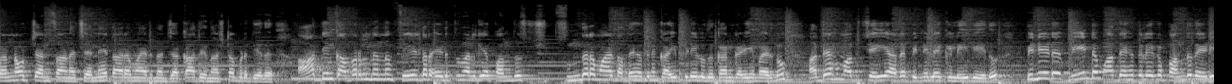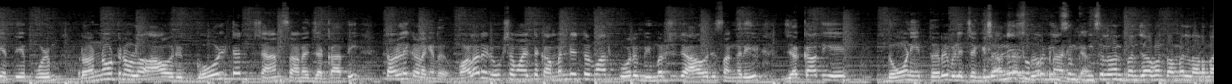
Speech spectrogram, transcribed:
റൺഔട്ട് ചാൻസ് ആണ് ചെന്നൈ താരമായിരുന്ന ജക്കാത്തി നഷ്ടപ്പെടുത്തിയത്. ആദ്യം കവറിൽ നിന്നും ഫീൽഡർ എടുത്തു നൽകിയ പന്ത് സുന്ദരമായിട്ട് അദ്ദേഹത്തിന് കൈപ്പിടിയിൽ ഒതുക്കാൻ കഴിയുമായിരുന്നു. അദ്ദേഹം അത് ചെയ്യാതെ പിന്നിലേക്ക് ലീഡ് ചെയ്തു. പിന്നീട് വീണ്ടും അദ്ദേഹത്തിലേക്ക് പന്ത് തേടിയെത്തിയപ്പോഴും റൺഔട്ടിനുള്ള ആ ഒരു ഗോൾഡൻ ചാൻസ് ആണ് ജക്കാത്തി തള്ളിക്കളഞ്ഞത്. വളരെ രൂക്ഷമായിട്ട് കമന്റേറ്റർമാർ പോലും വിമർശിച്ച ആ ഒരു സംഗതിയിൽ ജക്കാത്തിയെ ധോണി തെറി വിളിച്ചെങ്കിൽ ചെന്നൈ സൂപ്പർ കിങ്സും കിങ്സ് ഇലവൻ പഞ്ചാബും തമ്മിൽ നടന്ന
